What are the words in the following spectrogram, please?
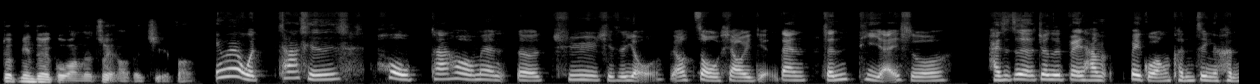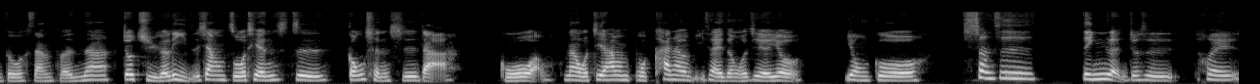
对面对国王的最好的解方？因为我他其实后他后面的区域其实有比较奏效一点，但整体来说。还是这就是被他们被国王喷进了很多三分。那就举个例子，像昨天是工程师打国王，那我记得他们我看他们比赛中，我记得有用过算是盯人，就是会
